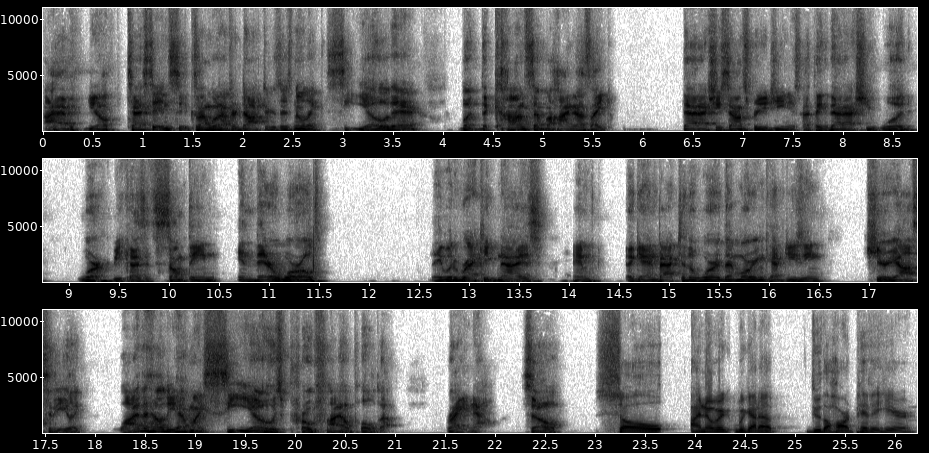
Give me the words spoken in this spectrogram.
I have, you know, test it and because I'm going after doctors. There's no like CEO there. But the concept behind it, I was like, that actually sounds pretty genius. I think that actually would work because it's something in their world they would recognize. And again, back to the word that Morgan kept using curiosity. Like, why the hell do you have my CEO's profile pulled up right now? So, so I know we, we got to do the hard pivot here,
